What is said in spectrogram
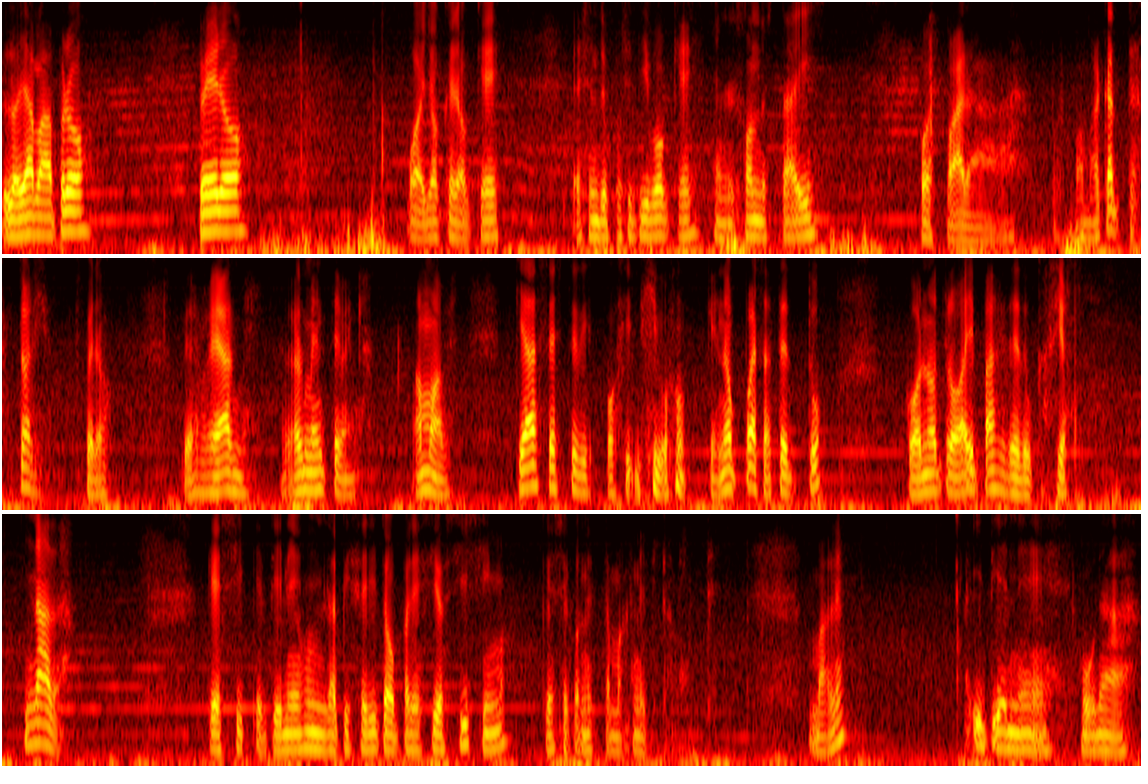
lo llama Pro, pero pues yo creo que es un dispositivo que en el fondo está ahí pues para, pues para marcar territorio. Pero, realmente, realmente, venga, vamos a ver, ¿qué hace este dispositivo que no puedes hacer tú con otro iPad de educación? Nada. Que sí que tiene un lapicerito preciosísimo que se conecta magnéticamente. ¿Vale? Y tiene una,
